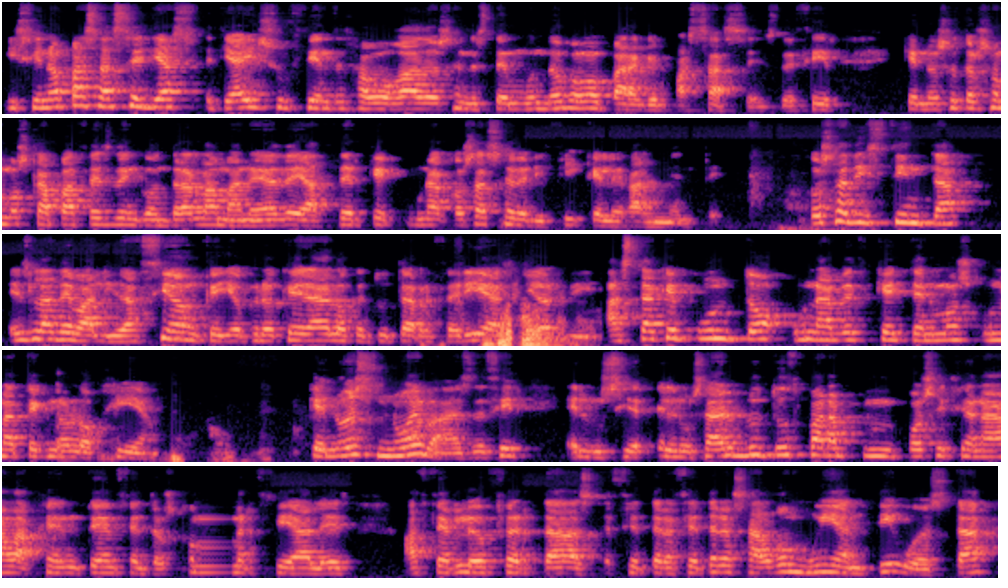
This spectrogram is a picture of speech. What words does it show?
y si no pasase, ya, ya, hay suficientes abogados en este mundo como para que pasase. Es decir, que nosotros somos capaces de encontrar la manera de hacer que una cosa se verifique legalmente. Cosa distinta es la de validación, que yo creo que era a lo que tú te referías, Jordi. ¿Hasta qué punto, una vez que tenemos una tecnología que no es nueva, es decir, el, usar el Bluetooth para mm, posicionar a la gente en centros comerciales, hacerle ofertas, etcétera, etcétera, es algo muy antiguo. Está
